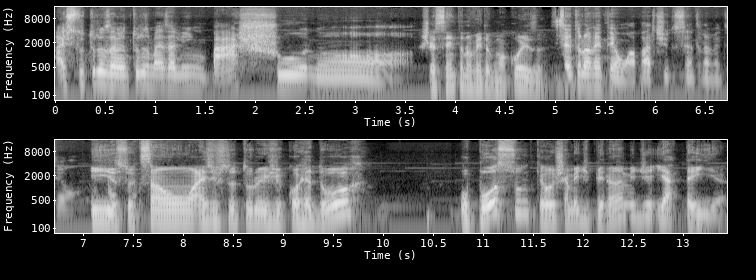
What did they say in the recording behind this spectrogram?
A estrutura das aventuras, mas ali embaixo no. Acho que é 190 alguma coisa? 191, a partir do 191. Isso, que são as estruturas de corredor, o poço, que eu chamei de pirâmide, e a teia.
